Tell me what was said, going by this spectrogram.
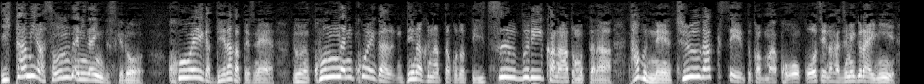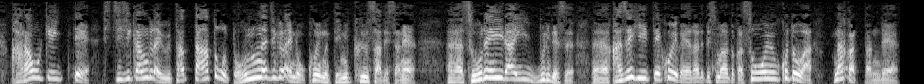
痛みはそんなにないんですけど、声が出なかったですね。うんこんなに声が出なくなったことっていつぶりかなと思ったら、多分ね、中学生とか、まあ高校生の初めぐらいにカラオケ行って7時間ぐらい歌った後と同じぐらいの声の出にくさでしたね。それ以来ぶりです。風邪ひいて声がやられてしまうとか、そういうことはなかったんで、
